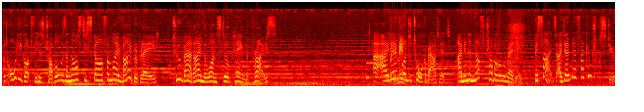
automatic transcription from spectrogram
But all he got for his trouble was a nasty scar from my vibroblade. Too bad I'm the one still paying the price. I, I do don't want to talk about it. I'm in enough trouble already. Besides, I don't know if I can trust you.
